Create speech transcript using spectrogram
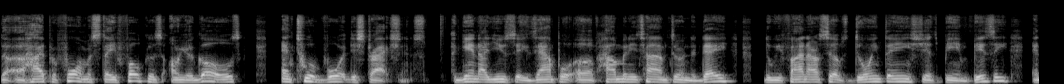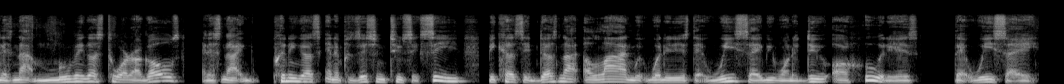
the high performer, stay focused on your goals and to avoid distractions. Again, I use the example of how many times during the day do we find ourselves doing things, just being busy, and it's not moving us toward our goals, and it's not putting us in a position to succeed because it does not align with what it is that we say we want to do or who it is that we say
